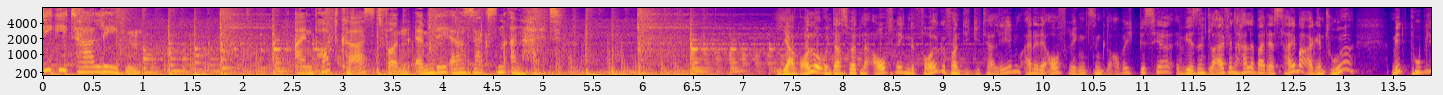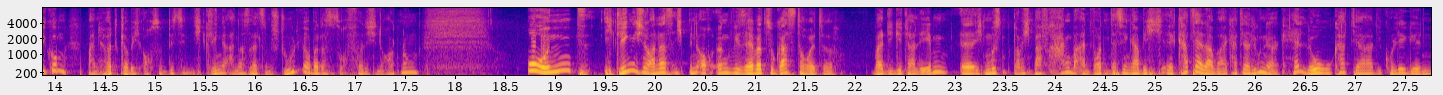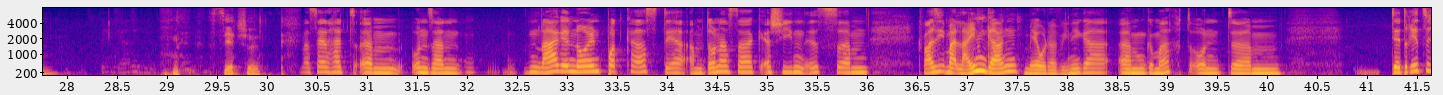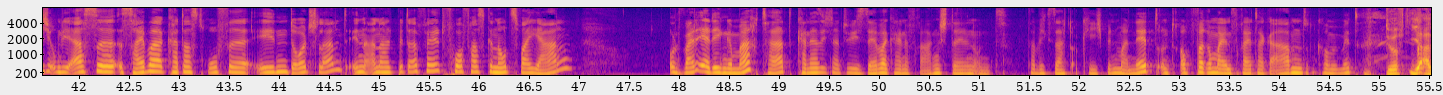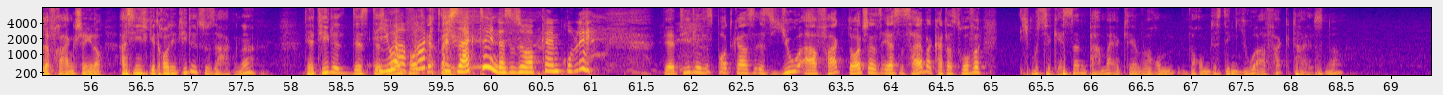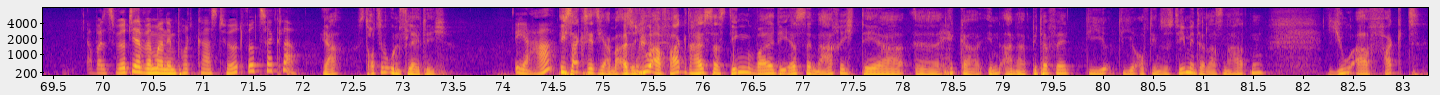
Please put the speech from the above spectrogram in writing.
Digital Leben. Ein Podcast von MDR Sachsen-Anhalt. Jawolle, und das wird eine aufregende Folge von Digital Leben. Eine der aufregendsten, glaube ich, bisher. Wir sind live in Halle bei der Cyberagentur mit Publikum. Man hört, glaube ich, auch so ein bisschen, ich klinge anders als im Studio, aber das ist auch völlig in Ordnung. Und ich klinge nicht nur anders, ich bin auch irgendwie selber zu Gast heute bei Digital Leben. Äh, ich muss, glaube ich, ein paar Fragen beantworten. Deswegen habe ich äh, Katja dabei, Katja Luniak. Hallo, Katja, die Kollegin. Sehr schön. Marcel hat ähm, unseren nagelneuen Podcast, der am Donnerstag erschienen ist, ähm, quasi im Alleingang, mehr oder weniger, ähm, gemacht. Und ähm, der dreht sich um die erste Cyberkatastrophe in Deutschland, in Anhalt-Bitterfeld, vor fast genau zwei Jahren. Und weil er den gemacht hat, kann er sich natürlich selber keine Fragen stellen. Und da habe ich gesagt, okay, ich bin mal nett und opfere meinen Freitagabend und komme mit. Dürft ihr alle Fragen stellen, genau. Hast du nicht getraut, den Titel zu sagen, ne? Der Titel des, des you are fucked. Ich sagte Ihnen, das ist überhaupt kein Problem. Der Titel des Podcasts ist You Are Fucked, Deutschlands erste Cyberkatastrophe. Ich musste gestern ein paar Mal erklären, warum, warum das Ding You Are Fucked heißt, ne? Aber es wird ja, wenn man den Podcast hört, wird es ja klar. Ja, ist trotzdem unflätig. Ja. Ich sag's jetzt hier einmal. Also You Are Fucked heißt das Ding, weil die erste Nachricht der äh, Hacker in Anna Bitterfeld, die, die auf dem System hinterlassen hatten, You Are Fucked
